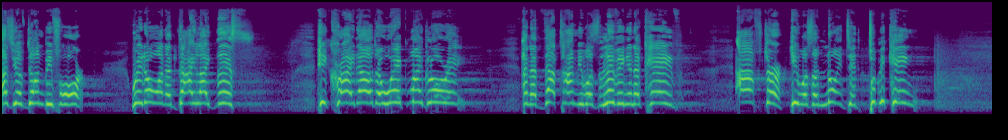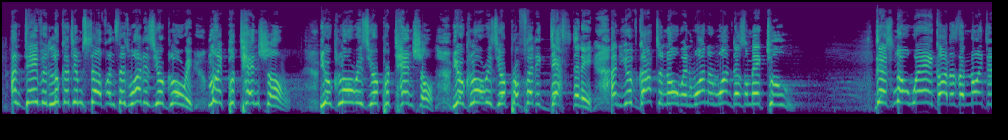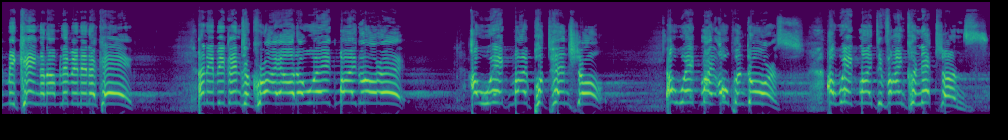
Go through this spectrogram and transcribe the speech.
as you have done before. We don't want to die like this. He cried out, Awake my glory. And at that time, he was living in a cave after he was anointed to be king. And David looked at himself and says, What is your glory? My potential. Your glory is your potential. Your glory is your prophetic destiny. And you've got to know when one and one doesn't make two. There's no way God has anointed me king and I'm living in a cave. And he began to cry out, Awake my glory. Awake my potential. Awake my open doors. Awake my divine connections.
